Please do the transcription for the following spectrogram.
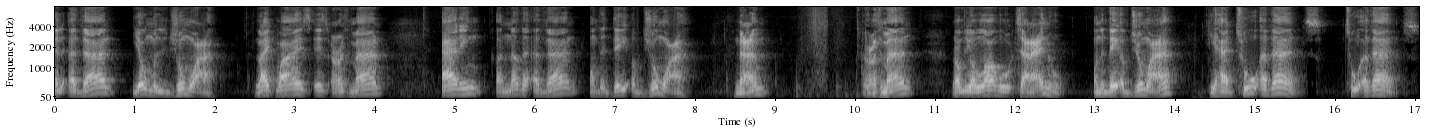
Al-Adhan Yawm al-Jumu'ah. Likewise is Uthman adding another adhan on the day of Jumu'ah. Naam. Uthman radiallahu ta'ala anhu on the day of Jumu'ah he had two adhans. Two adhans.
